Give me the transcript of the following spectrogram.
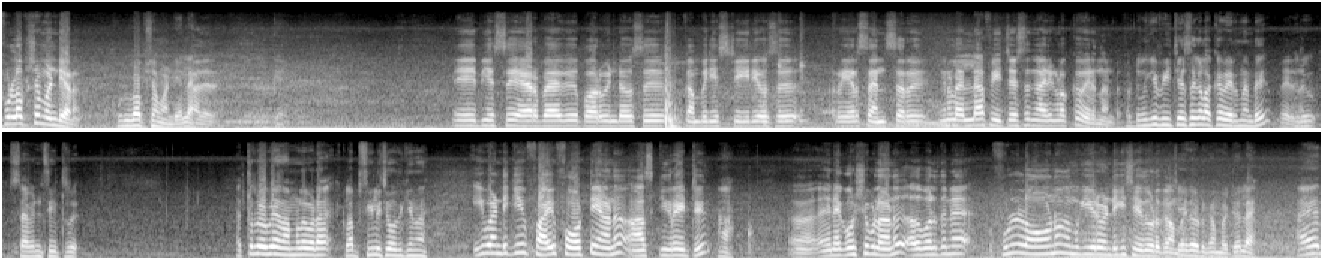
ഫുൾ ഓപ്ഷൻ വണ്ടിയാണ്. ഫുൾ ഓപ്ഷൻ വണ്ടി അല്ലേ? അതെ. A B S air bag power windows company stereos rear sensor ഇങ്ങനെയുള്ള എല്ലാ ഫീച്ചേഴ്സും കാര്യങ്ങളൊക്കെ വരുന്നുണ്ട്. ഒട്ടുമിക്ക ഫീച്ചേഴ്സുകളൊക്കെ വരുന്നുണ്ട്. ഒരു സെവൻ സീറ്റർ എത്ര രൂപയാണ് നമ്മളിവിടെ ക്ലബ് സീൽ ചോദിക്കുന്നത് ഈ വണ്ടിക്ക് ഫൈവ് ഫോർട്ടി ആണ് ആസ്കിംഗ് റേറ്റ് നെഗോഷ്യബിൾ ആണ്. അതുപോലെ തന്നെ ഫുൾ ലോണും നമുക്ക് ഈ ഒരു വണ്ടിക്ക് ചെയ്ത് കൊടുക്കാൻ പറ്റും. ചെയ്ത് കൊടുക്കാൻ പറ്റും അല്ലേ? അതായത്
